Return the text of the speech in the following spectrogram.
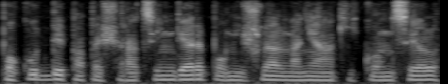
Pokud by papež Ratzinger pomýšlel na nějaký koncil,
